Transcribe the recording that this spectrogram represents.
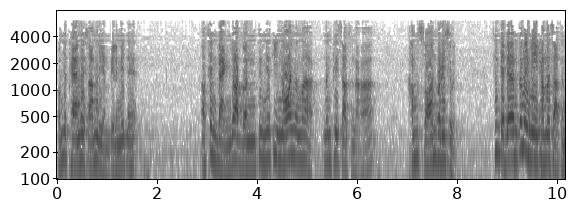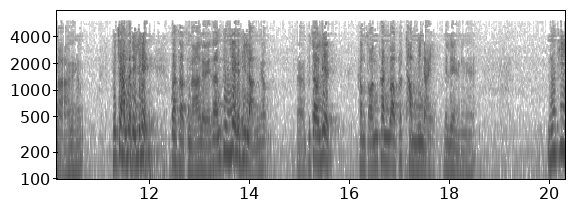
ผมจะแทนด้วยสามเหลี่ยมพีระมิดนะฮะเอาเส้นแบ่งยอดบนซึ่งเนื้อที่น้อยมากๆนั่นคือศาสนาคำสอนบริสุทธิ์ ซึ่งแต่เดิมก็ไม่มีคำว่าศาสนานะครับพระเจ้าไม่ได้เรียกว่าศาสนาเลยแต่เพิ่งเรียกกันทีหลังครับพระเจ้าเรียก คำสอนท่านว่าพระธรรมวินัยในเรื่องนี้นะฮะเนื้อที่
